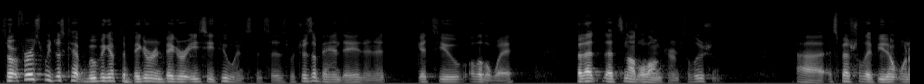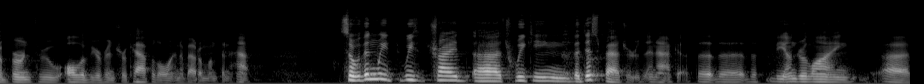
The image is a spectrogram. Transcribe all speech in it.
So at first we just kept moving up to bigger and bigger EC2 instances, which is a band-aid and it gets you a little way. But that, that's not a long-term solution, uh, especially if you don't want to burn through all of your venture capital in about a month and a half. So then we, we tried uh, tweaking the dispatchers in akka, the, the, the, the underlying uh,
